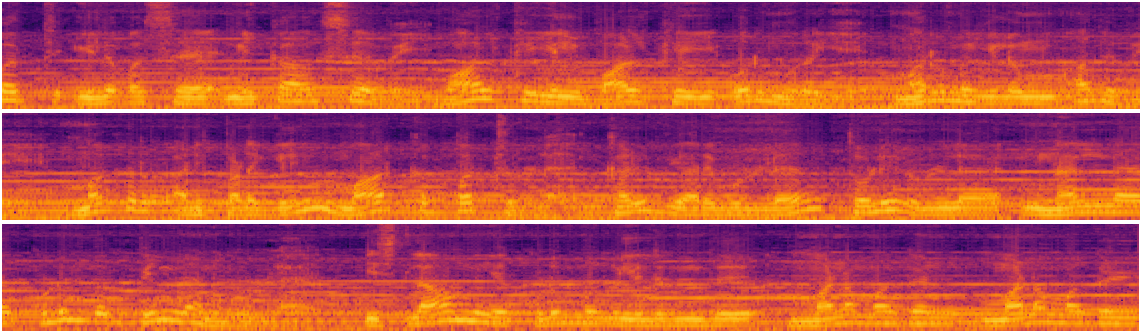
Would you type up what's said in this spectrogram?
முகப்பத் இலவச நிகா சேவை. வாழ்க்கையில் வாழ்க்கை ஒரு முறையே. மறுமையிலும் அதுவே. மகர் அடிப்படையில் மார்க்கப்பட்டுள்ள கல்வி அறிவுள்ள தொழிலுள்ள நல்ல குடும்ப பின்னணி உள்ள இஸ்லாமிய குடும்பங்களிலிருந்து மணமகன் மணமகள்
